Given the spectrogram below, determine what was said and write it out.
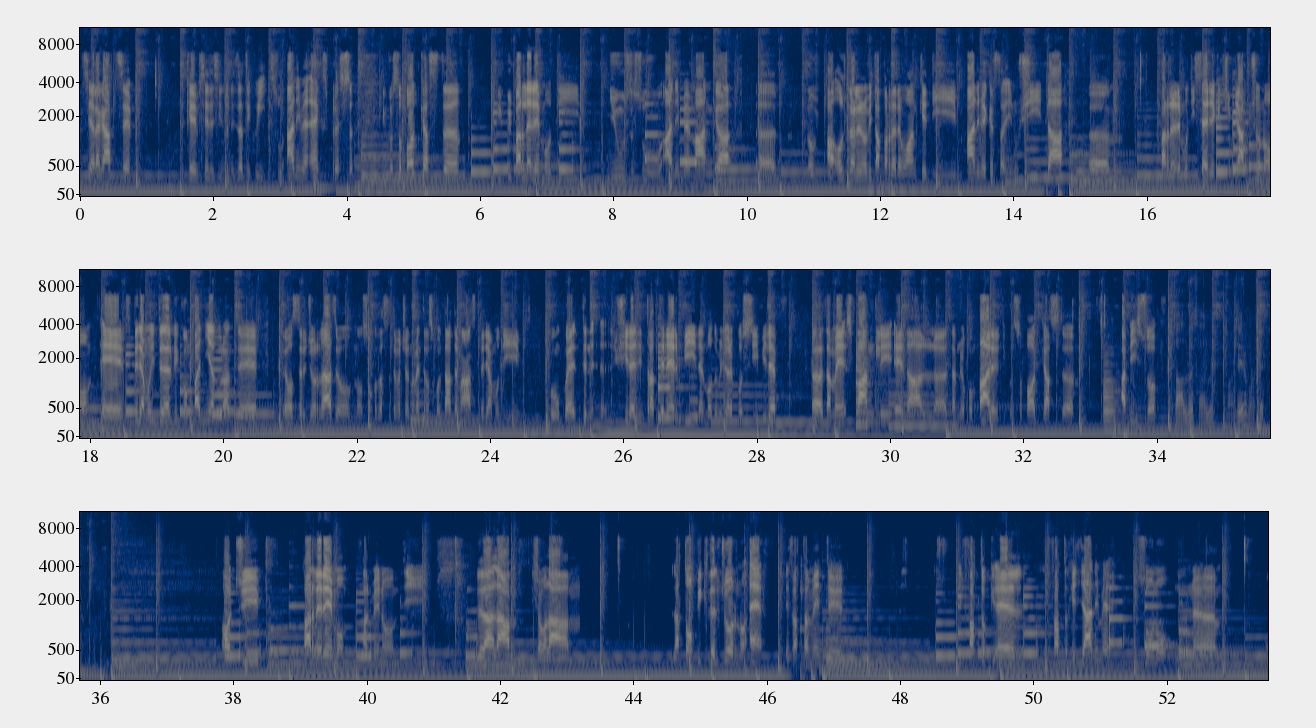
ragazzi e ragazze che siete sintonizzati qui su Anime Express in questo podcast eh, in cui parleremo di news su anime e manga. eh, no- oltre alle novità parleremo anche di anime che sta in uscita, ehm, parleremo di serie che ci piacciono e speriamo di tenervi compagnia durante le vostre giornate o non so cosa state facendo mentre ascoltate, ma speriamo di comunque ten- riuscire ad intrattenervi nel modo migliore possibile. Eh, da me Spangli e dal, dal mio compare di questo podcast eh, Abisso. Salve, salve, buonasera, buonasera. Oggi parleremo almeno di della, la, diciamo la, la topic del giorno è esattamente il fatto che, eh, il fatto che gli anime sono un, eh,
